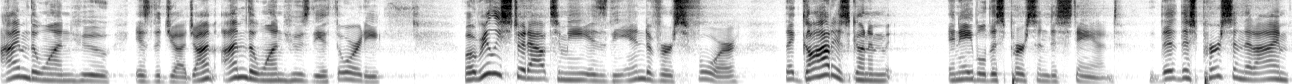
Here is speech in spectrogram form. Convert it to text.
I'm the one who is the judge, I'm, I'm the one who's the authority. What really stood out to me is the end of verse 4 that God is going to enable this person to stand. This person that I'm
